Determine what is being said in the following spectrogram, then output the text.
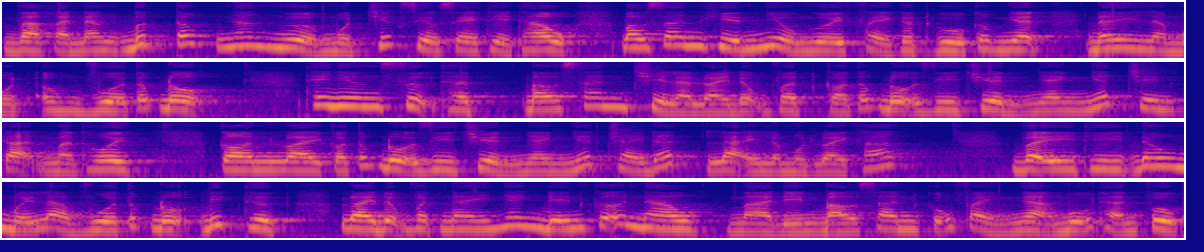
và khả năng bứt tốc ngang ngửa một chiếc siêu xe thể thao, báo săn khiến nhiều người phải gật gù công nhận đây là một ông vua tốc độ. Thế nhưng sự thật, báo săn chỉ là loài động vật có tốc độ di chuyển nhanh nhất trên cạn mà thôi. Còn loài có tốc độ di chuyển nhanh nhất trái đất lại là một loài khác. Vậy thì đâu mới là vua tốc độ đích thực, loài động vật này nhanh đến cỡ nào mà đến báo săn cũng phải ngả mũ thán phục?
